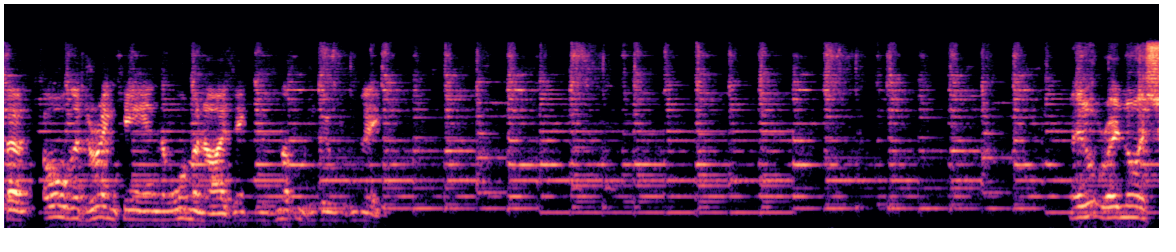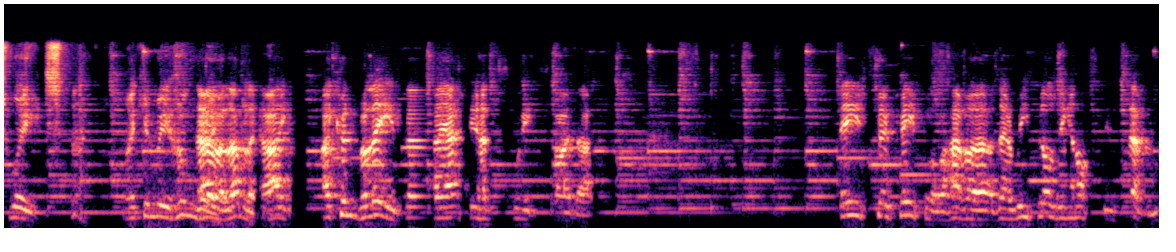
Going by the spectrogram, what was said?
So all the drinking and the womanizing has nothing to do with me. They look very nice sweets. I can be hungry. No, lovely. I, I couldn't believe that they actually had sweets like that. These two people have a they're rebuilding an Austin 7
